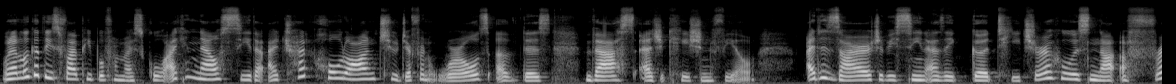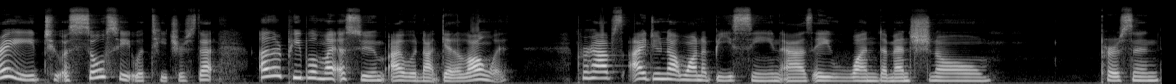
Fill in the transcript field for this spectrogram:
When I look at these five people from my school, I can now see that I try to hold on to different worlds of this vast education field. I desire to be seen as a good teacher who is not afraid to associate with teachers that other people might assume I would not get along with. Perhaps I do not want to be seen as a one dimensional person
